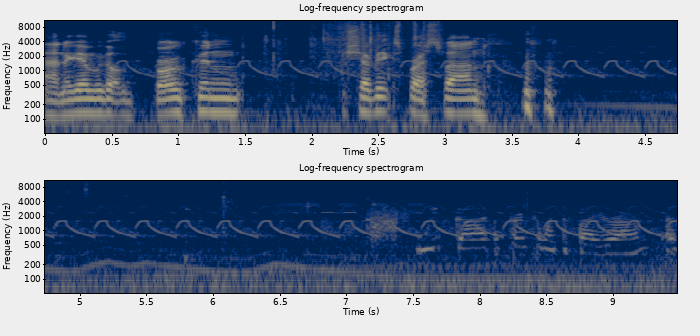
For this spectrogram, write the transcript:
And again, we've got the broken Chevy Express van. We've got a person with a firearm, a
